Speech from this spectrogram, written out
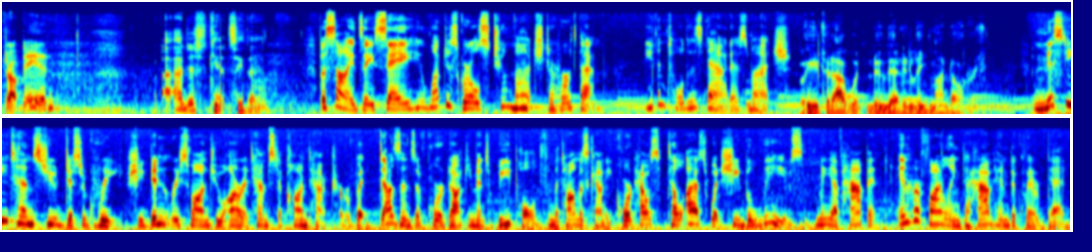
drop dead. I, I just can't see that. Mm. Besides, they say he loved his girls too much to hurt them. Even told his dad as much. He said, I wouldn't do that and leave my daughters. Misty tends to disagree. She didn't respond to our attempts to contact her, but dozens of court documents we pulled from the Thomas County Courthouse tell us what she believes may have happened. In her filing to have him declared dead,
